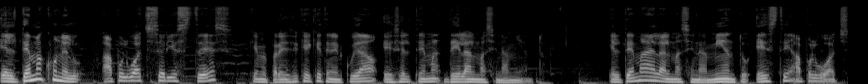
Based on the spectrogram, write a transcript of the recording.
El tema con el Apple Watch Series 3, que me parece que hay que tener cuidado, es el tema del almacenamiento. El tema del almacenamiento, este Apple Watch,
